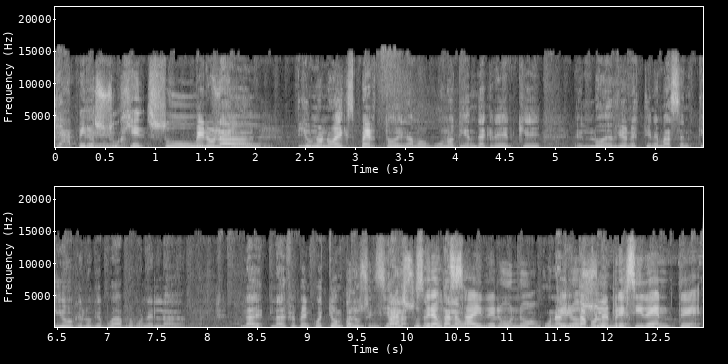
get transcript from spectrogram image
Ya, pero su, su... Pero la... Y uno no es experto, digamos, uno tiende a creer que lo de Briones tiene más sentido que lo que pueda proponer la, la, FP en cuestión, pero se instala, super outsider uno, pero su presidente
